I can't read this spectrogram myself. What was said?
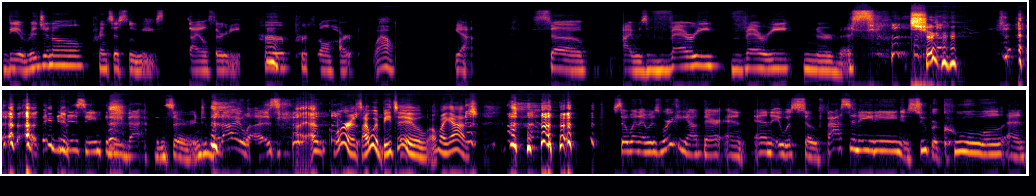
the original Princess Louise, Style 30, her personal harp. Wow. Yeah. So I was very, very nervous. Sure. You- didn't seem to be that concerned, but I was. of course, I would be too. Oh my gosh. so when I was working out there and and it was so fascinating and super cool and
